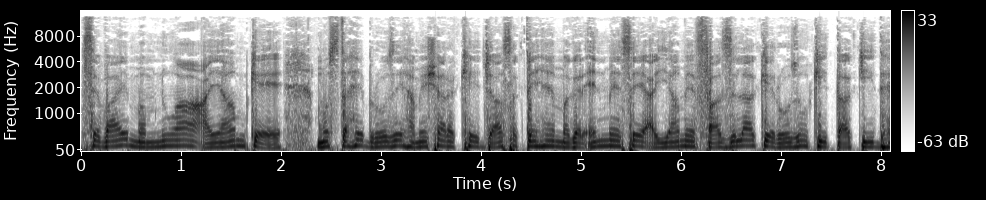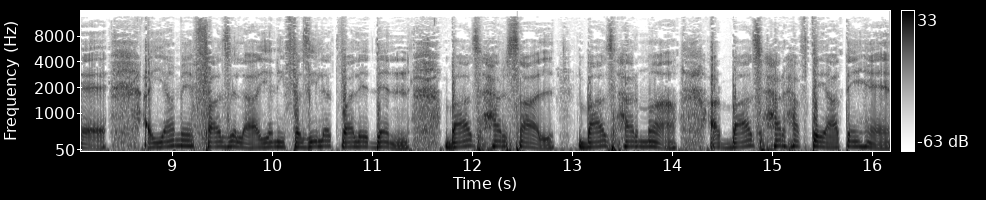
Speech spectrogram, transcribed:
سوائے ممنوع ایام کے مستحب روزے ہمیشہ رکھے جا سکتے ہیں، مگر ان میں سے ایام فاضلہ کے روزوں کی تاکید ہے۔ ایام فاضلہ یعنی فضیلت والے دن، بعض ہر سال، بعض ہر ماہ، اور بعض ہر ہفتے آتے ہیں۔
